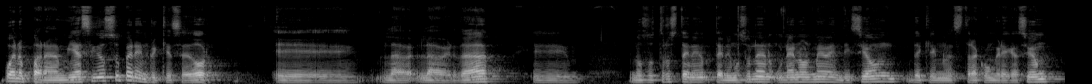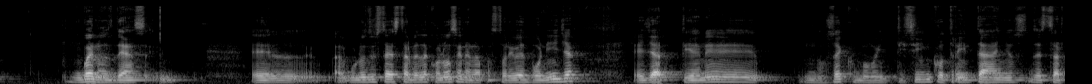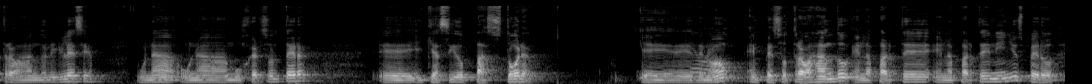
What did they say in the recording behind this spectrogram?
Bueno, para mí ha sido súper enriquecedor. Eh, la, verdad, eh, nosotros tenemos una, enorme bendición de que nuestra congregación, bueno, desde hace, algunos de ustedes tal vez la conocen, a la pastora Ives Bonilla, ella tiene, no sé, como 25, 30 años de estar trabajando en la iglesia, una, una mujer soltera eh, y que ha sido pastora. Eh, de nuevo, empezó trabajando en la, parte, en la parte de niños, pero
